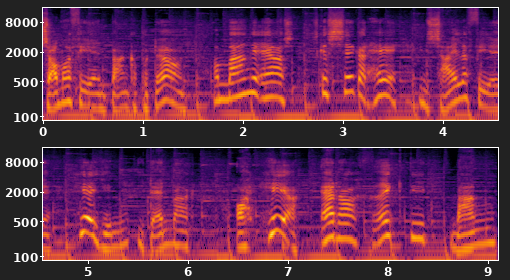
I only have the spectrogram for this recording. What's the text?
Sommerferien banker på døren, og mange af os skal sikkert have en sejlerferie herhjemme i Danmark. Og her er der rigtig mange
